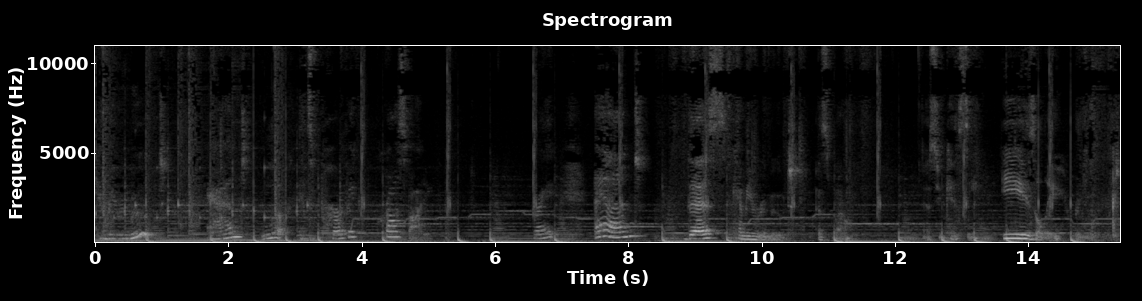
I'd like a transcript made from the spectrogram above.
can be removed And look, it's a perfect crossbody, right? And this can be removed as well, as you can see, easily removed.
